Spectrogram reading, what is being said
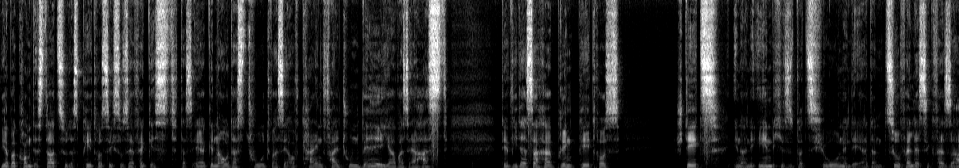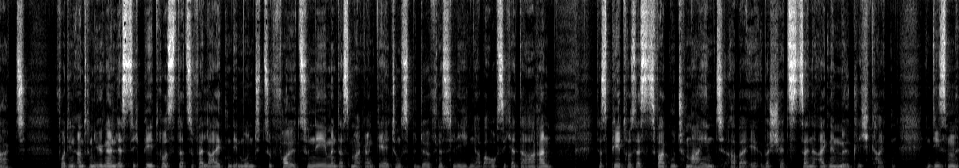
Wie aber kommt es dazu, dass Petrus sich so sehr vergisst, dass er genau das tut, was er auf keinen Fall tun will, ja was er hasst? Der Widersacher bringt Petrus stets in eine ähnliche Situation, in der er dann zuverlässig versagt, vor den anderen Jüngern lässt sich Petrus dazu verleiten, den Mund zu voll zu nehmen. Das mag an Geltungsbedürfnis liegen, aber auch sicher daran, dass Petrus es zwar gut meint, aber er überschätzt seine eigenen Möglichkeiten. In diesem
